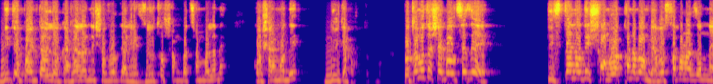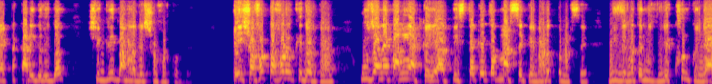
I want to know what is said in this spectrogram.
দ্বিতীয় পয়েন্টটা হলো, কাঠালানি সফরকালে যৌথ সংবাদ সম্মেলনে কষায় মোদীর দুইটা বক্তব্য। প্রথমত সে বলছে যে, তিস্তা নদীর সংরক্ষণ এবং ব্যবস্থাপনার জন্য একটা কারিগরি দল শীঘ্রই বাংলাদেশ সফর করবে। এই সফর টফরের কি দরকার? উজানে পানি আটকাইয়া তিস্তাকে তো মারছে কে? ভারত তো মারছে। নিজের হাতে নদীরে খুন কইরা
